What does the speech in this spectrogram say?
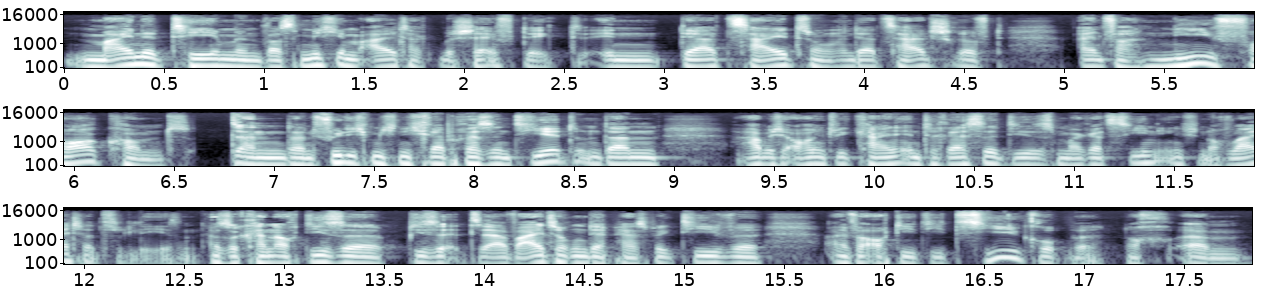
meine Themen, was mich im Alltag beschäftigt, in der Zeitung, in der Zeitschrift einfach nie vorkommt, dann, dann fühle ich mich nicht repräsentiert und dann habe ich auch irgendwie kein Interesse, dieses Magazin irgendwie noch weiter zu lesen. Also kann auch diese, diese Erweiterung der Perspektive einfach auch die, die Zielgruppe noch ähm,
